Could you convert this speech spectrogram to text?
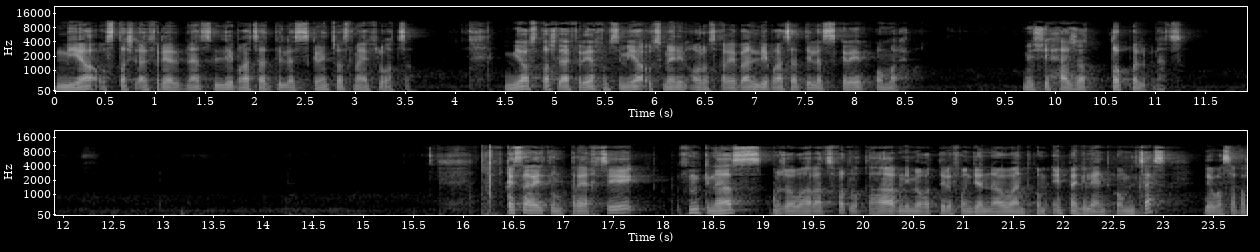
116 ألف ريال البنات اللي بغاتها دير لها screen تواصل معايا في الواتساب. 116 ألف ريال 580 أورو تقريبا اللي بغاتها دير لها screen ومرحبا ماشي حاجة top البنات. قصريه المقري أختي. في مكناس مجوهرات فضل القهار numéro التليفون ديالنا هو عندكم épinglé عندكم لتحت اللي هو 07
